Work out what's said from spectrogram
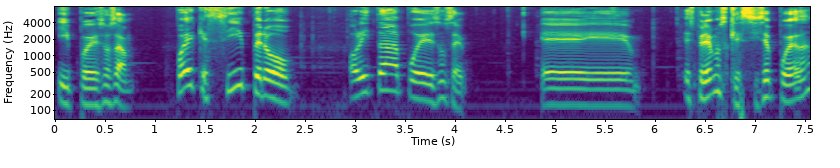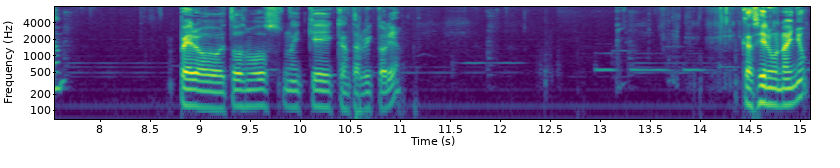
Y pues, o sea, puede que sí, pero ahorita pues, no sé. Eh, esperemos que sí se pueda. Pero de todos modos no hay que cantar victoria. Casi en un año.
